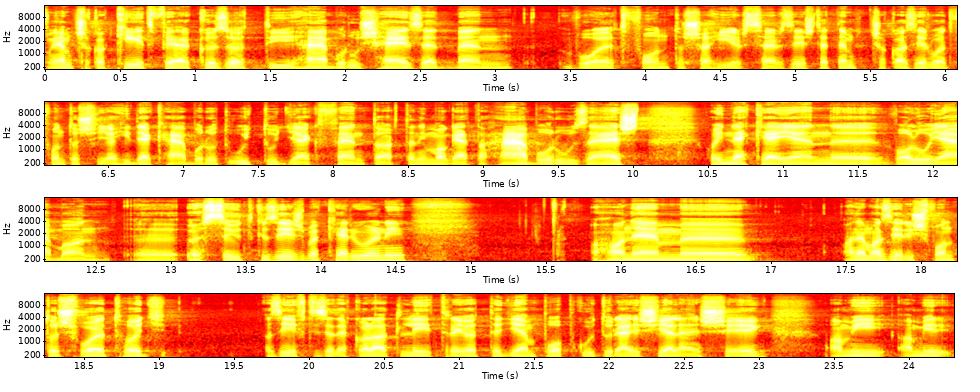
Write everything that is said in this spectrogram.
nem csak a két fél közötti háborús helyzetben volt fontos a hírszerzés, tehát nem csak azért volt fontos, hogy a hidegháborút úgy tudják fenntartani, magát a háborúzást, hogy ne kelljen valójában összeütközésbe kerülni, hanem, hanem azért is fontos volt, hogy az évtizedek alatt létrejött egy ilyen popkulturális jelenség, ami, ami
